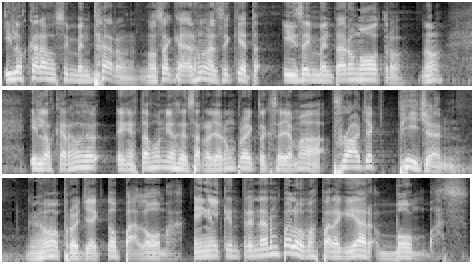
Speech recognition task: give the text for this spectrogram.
Y los carajos se inventaron, no se quedaron así quietos, y se inventaron otro, ¿no? Y los carajos en Estados Unidos desarrollaron un proyecto que se llama Project Pigeon, es Proyecto Paloma, en el que entrenaron palomas para guiar bombas.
